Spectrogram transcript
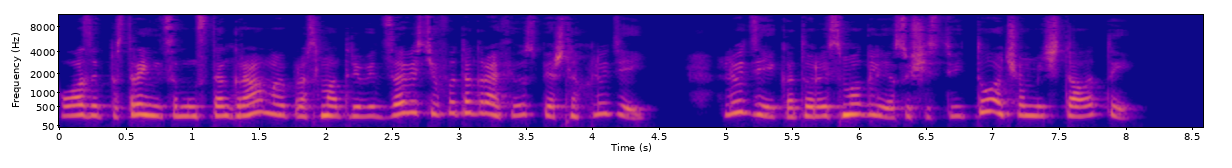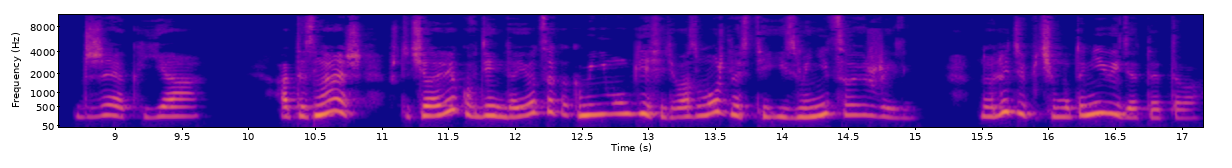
Лазать по страницам Инстаграма и просматривать завистью фотографии успешных людей. Людей, которые смогли осуществить то, о чем мечтала ты. Джек, я... А ты знаешь, что человеку в день дается как минимум десять возможностей изменить свою жизнь. Но люди почему-то не видят этого.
